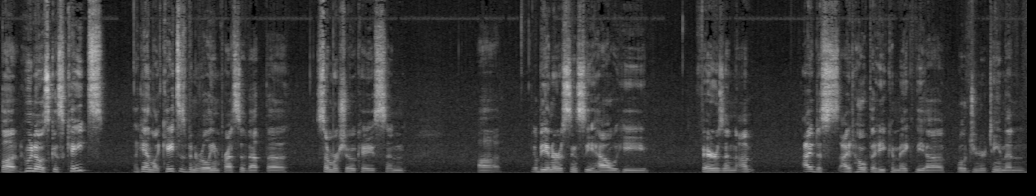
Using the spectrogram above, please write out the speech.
But who knows? Because Cates again, like Cates has been really impressive at the summer showcase, and uh, it'll be interesting to see how he fares. And I'm, I just I'd hope that he can make the uh, World Junior team in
